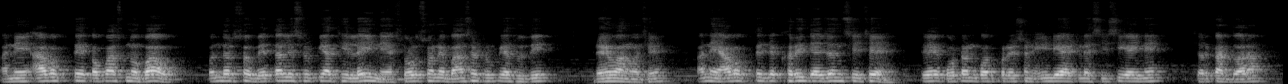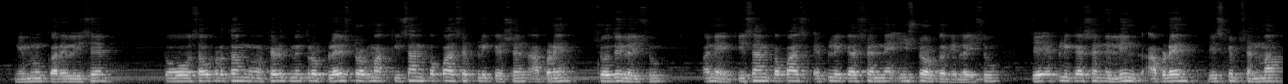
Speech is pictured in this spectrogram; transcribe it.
અને આ વખતે કપાસનો ભાવ પંદરસો બેતાલીસ રૂપિયાથી લઈને સોળસો ને બાસઠ રૂપિયા સુધી રહેવાનો છે. અને આ વખતે જે ખરીદ એજન્સી છે, તે કોટન કોર્પોરેશન ઇન્ડિયા એટલે સીસીઆઈને સરકાર દ્વારા નિમણૂક કરેલી છે. તો સૌપ્રથમ ખેડૂત મિત્રો, પ્લે સ્ટોરમાં કિસાન કપાસ એપ્લિકેશન આપણે શોધી લઈશું અને કિસાન કપાસ એપ્લિકેશનને ઇન્સ્ટોલ કરી લઈશું. જે એપ્લિકેશનની લિંક આપણે ડિસ્ક્રિપ્શનમાં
